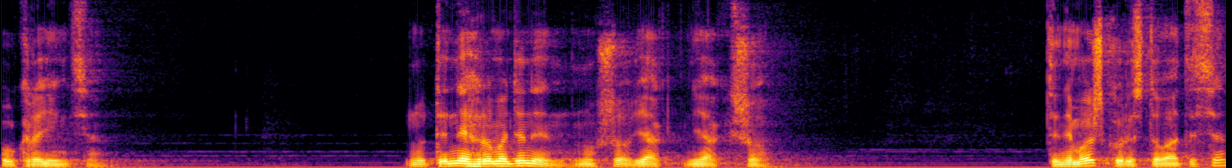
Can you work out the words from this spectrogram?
українця. Ну, ти не громадянин. Ну що, як, як, що? Ти не можеш користуватися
